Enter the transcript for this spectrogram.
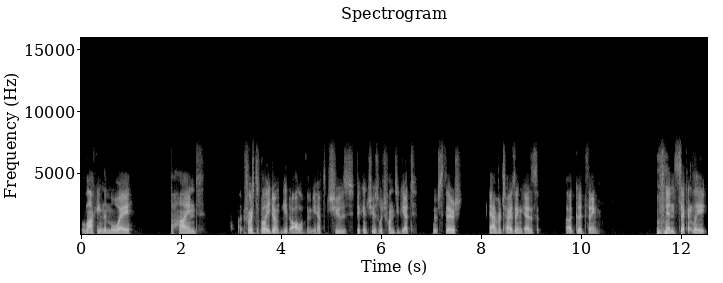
locking them away behind. First of all, you don't get all of them. You have to choose, pick and choose which ones you get, which they're advertising as a good thing. Mm-hmm. and secondly,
